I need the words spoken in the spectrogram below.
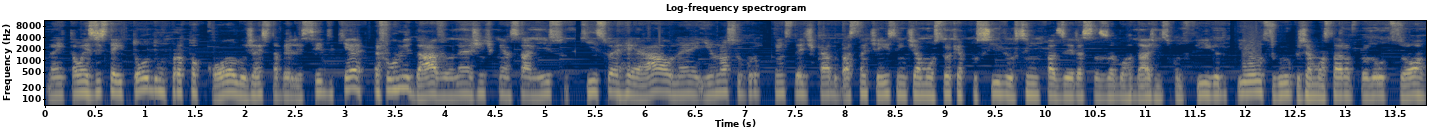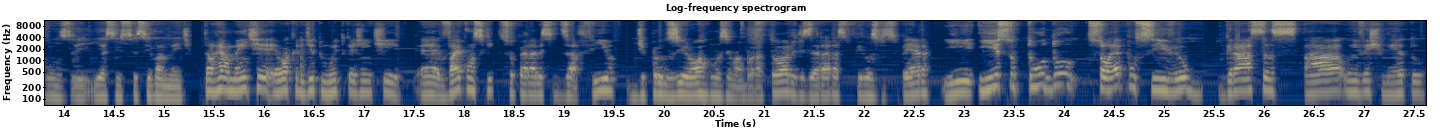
Né? Então, existe aí todo um protocolo já estabelecido que é, é formidável, né? A gente pensar nisso, que isso é real, né? E o nosso grupo tem se dedicado bastante a isso. A gente já mostrou que é possível sim fazer essas abordagens com fígado, e outros grupos já mostraram para outros órgãos e, e, assim sucessivamente. Então, realmente, eu acredito muito que a gente é, vai conseguir superar esse desafio de produzir órgãos em laboratório, de zerar as filas de espera, e, e isso tudo só é possível graças ao investimento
